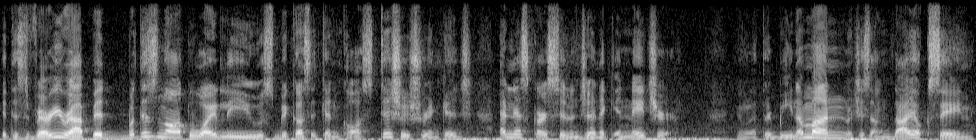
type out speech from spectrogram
It is very rapid, but is not widely used because it can cause tissue shrinkage and is carcinogenic in nature. Yung letter B naman, which is ang dioxane,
